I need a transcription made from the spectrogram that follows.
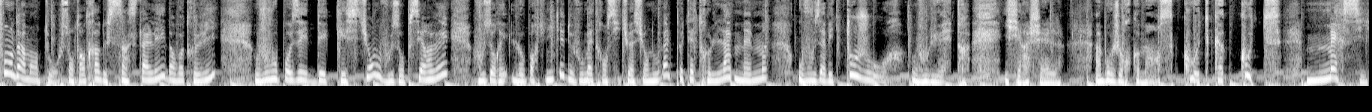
fondamentaux sont en train de s'installer dans votre vie. Vous vous posez des questions, vous observez, vous aurez l'opportunité de vous mettre en situation nouvelle, peut-être la même où vous avez toujours voulu être. Ici Rachel, un beau jour commence, coûte que coûte. Merci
